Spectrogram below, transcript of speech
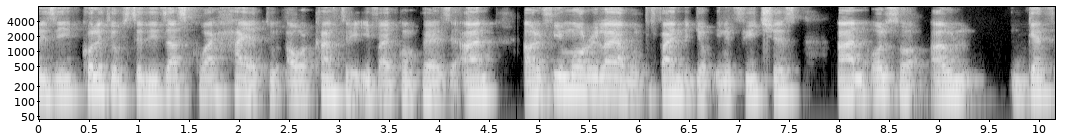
is the quality of study that's quite higher to our country if I compare it. And I'll feel more reliable to find a job in the futures. And also I will get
